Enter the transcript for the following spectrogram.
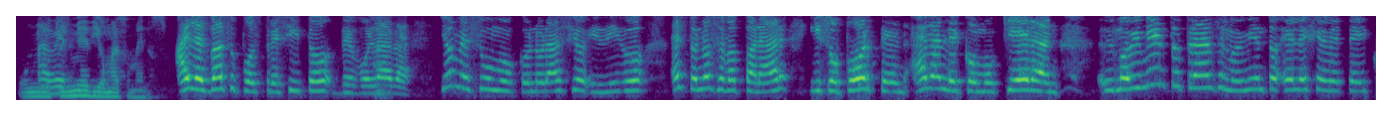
un minuto y medio más o menos. Ahí les va su postrecito de volada. Yo me sumo con Horacio y digo, esto no se va a parar y soporten, háganle como quieran. El movimiento trans, el movimiento LGBTIQ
